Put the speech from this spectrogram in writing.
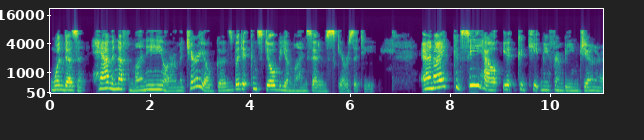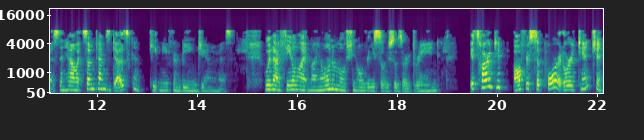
one doesn't have enough money or material goods, but it can still be a mindset of scarcity. And I could see how it could keep me from being generous and how it sometimes does keep me from being generous. When I feel like my own emotional resources are drained, it's hard to offer support or attention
